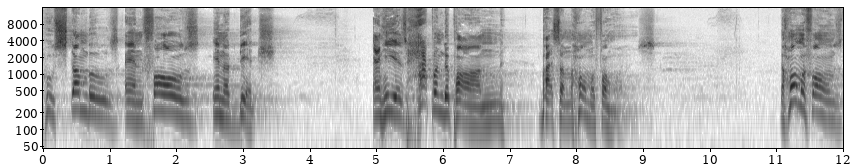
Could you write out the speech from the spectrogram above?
who stumbles and falls in a ditch, and he is happened upon by some homophones. The homophones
